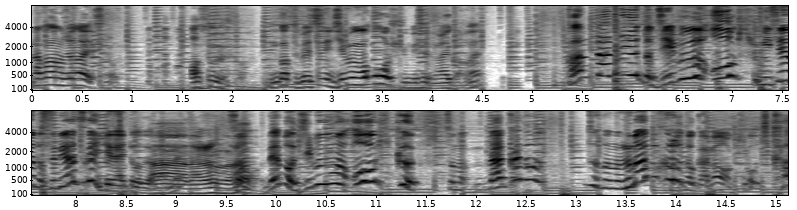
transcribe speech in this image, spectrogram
中野じゃないですよ。あそうですか。だって別に自分を大きく見せてないからね。簡単に言うと自分を大きく見せようとするやつがいけないってことだからね。ああなるほどな。そう。でも自分を大きくその中のその沼袋とかの気持ち考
